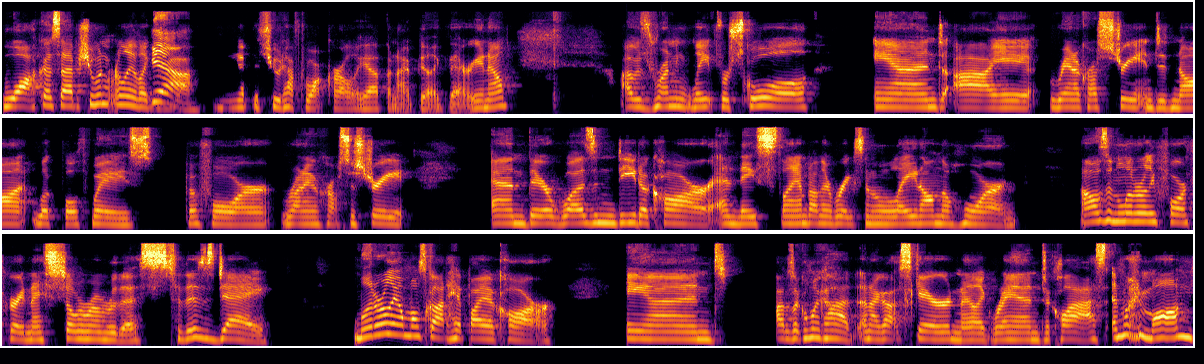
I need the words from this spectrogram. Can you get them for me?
walk us up. She wouldn't really like yeah. Up, she would have to walk Carly up and I'd be like there, you know. I was running late for school and I ran across the street and did not look both ways before running across the street. And there was indeed a car and they slammed on their brakes and laid on the horn. I was in literally fourth grade and I still remember this to this day. Literally almost got hit by a car. And I was like, oh my God. And I got scared and I like ran to class. And my mom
